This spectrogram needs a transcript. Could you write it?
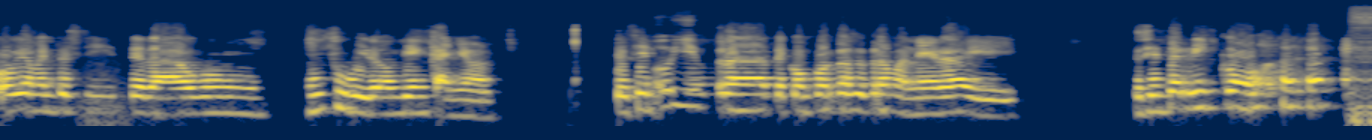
obviamente sí te da un, un subidón bien cañón. Te sientes Oye. otra, te comportas de otra manera y se siente rico.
